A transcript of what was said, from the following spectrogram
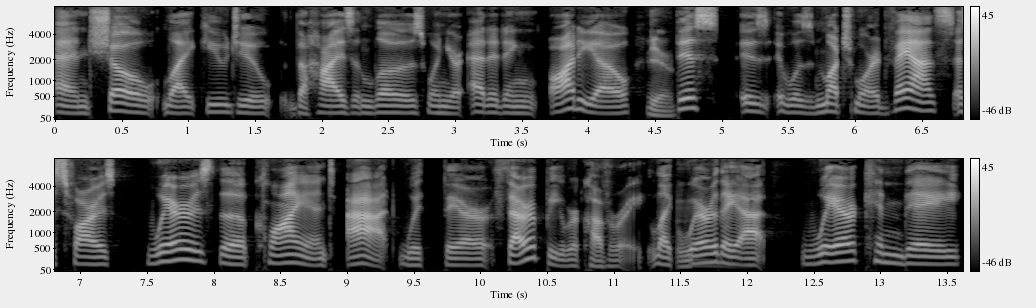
and show, like you do, the highs and lows when you're editing audio. Yeah. This is, it was much more advanced as far as where is the client at with their therapy recovery? Like, where are Mm. they at? Where can they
